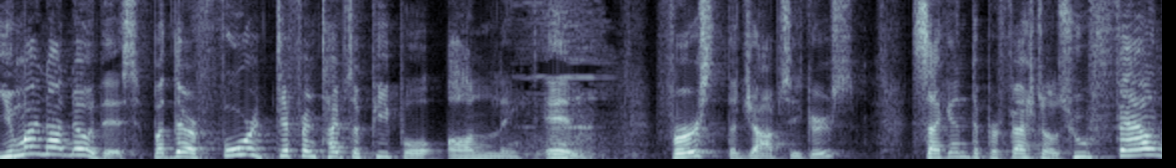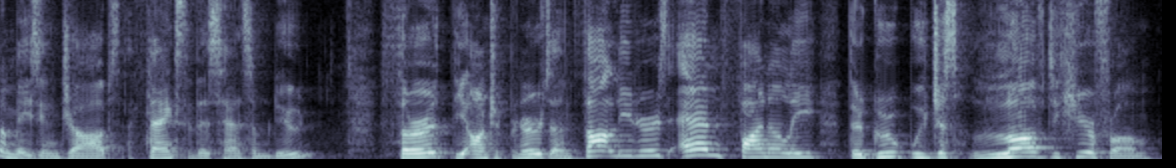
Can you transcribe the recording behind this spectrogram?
You might not know this, but there are four different types of people on LinkedIn. First, the job seekers. Second, the professionals who found amazing jobs thanks to this handsome dude. Third, the entrepreneurs and thought leaders. And finally, the group we just love to hear from,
